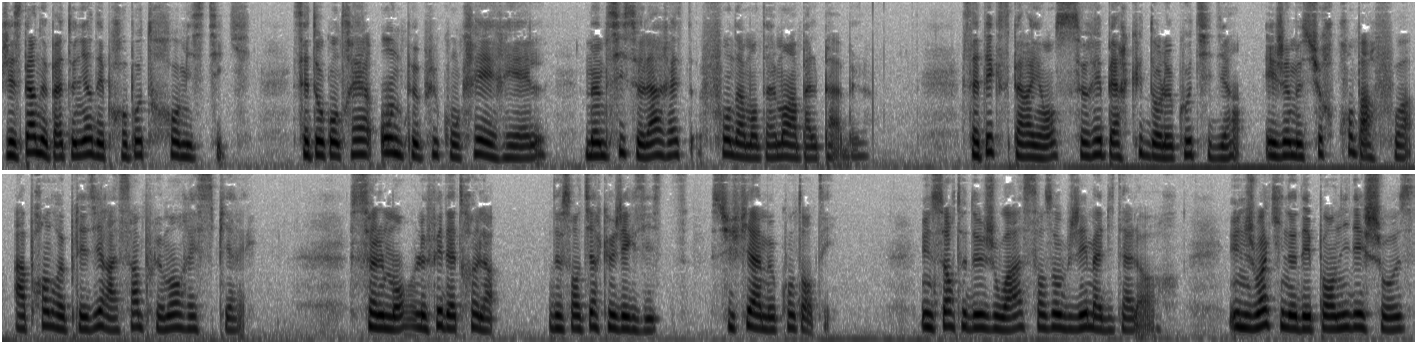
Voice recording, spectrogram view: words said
J'espère ne pas tenir des propos trop mystiques. C'est au contraire on ne peut plus concret et réel, même si cela reste fondamentalement impalpable. Cette expérience se répercute dans le quotidien et je me surprends parfois à prendre plaisir à simplement respirer. Seulement le fait d'être là, de sentir que j'existe, suffit à me contenter. Une sorte de joie sans objet m'habite alors, une joie qui ne dépend ni des choses,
